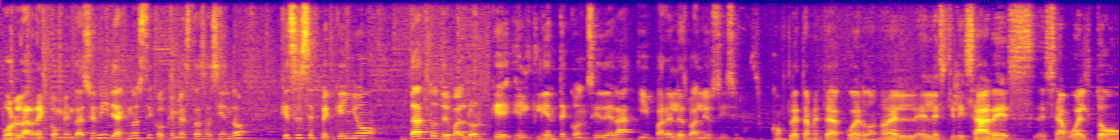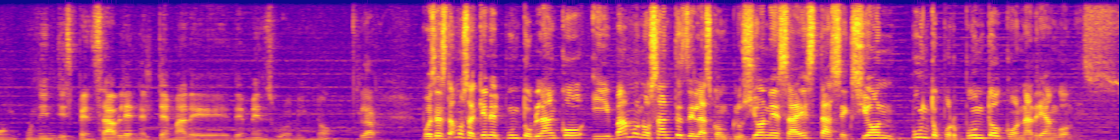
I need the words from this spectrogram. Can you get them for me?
por la recomendación y diagnóstico que me estás haciendo, que es ese pequeño dato de valor que el cliente considera y para él es valiosísimo. Completamente de acuerdo, ¿no? El, estilizar es, se ha vuelto un, indispensable en el tema de, de men's grooming, ¿no? Claro. Pues estamos aquí en el punto blanco y vámonos antes de las conclusiones a esta sección punto por punto con Adrián Gómez.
